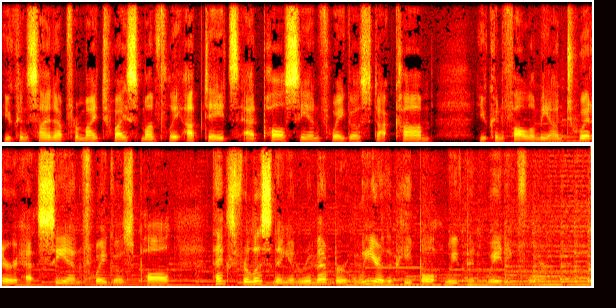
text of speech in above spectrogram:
You can sign up for my twice monthly updates at paulcienfuegos.com. You can follow me on Twitter at cienfuegospaul. Thanks for listening, and remember, we are the people we've been waiting for.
